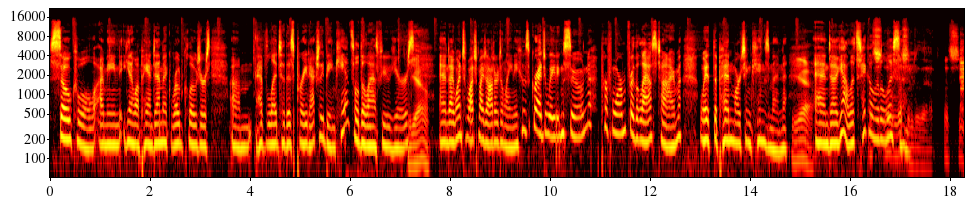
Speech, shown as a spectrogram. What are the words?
So cool. I mean, you know, a pandemic, road closures um, have led to this parade actually being canceled the last few years. Yeah. And I went to watch my daughter Delaney, who's graduating soon, perform for the last time with the Penn Marching Kingsmen. Yeah. And uh, yeah, let's take a Let's- little let's listen. listen to that. Let's see it.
